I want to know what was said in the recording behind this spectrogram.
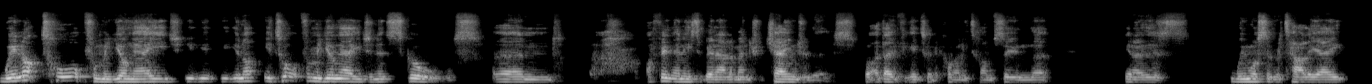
we're not taught from a young age you, you're not you're taught from a young age and at schools and i think there needs to be an elementary change with this but i don't think it's going to come anytime soon that you know there's we mustn't retaliate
